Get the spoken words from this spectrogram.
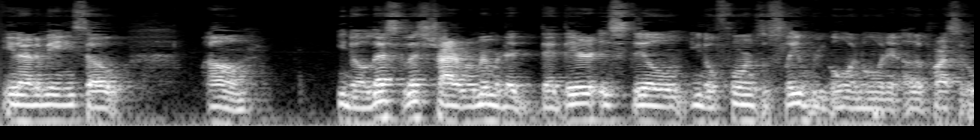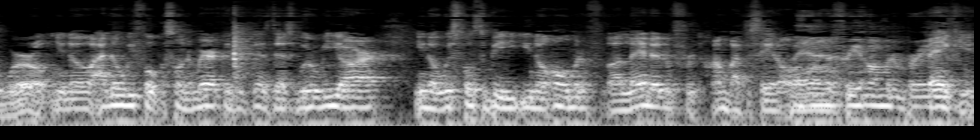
You know what I mean? So, um, you know, let's let's try to remember that that there is still you know forms of slavery going on in other parts of the world. You know, I know we focus on America because that's where we are. You know, we're supposed to be you know home of the uh, land of the free. I'm about to say it all. Land of the free, home of the brave. Thank you.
